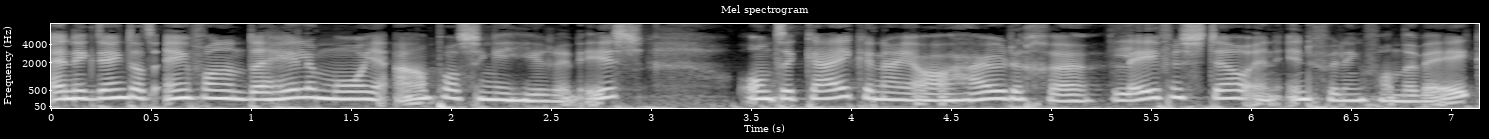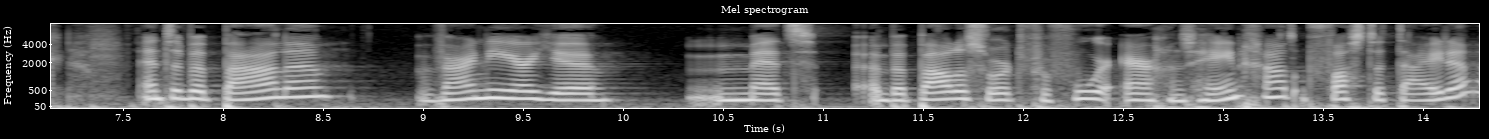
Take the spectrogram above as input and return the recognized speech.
En ik denk dat een van de hele mooie aanpassingen hierin is om te kijken naar jouw huidige levensstijl en invulling van de week en te bepalen wanneer je met een bepaalde soort vervoer ergens heen gaat op vaste tijden.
